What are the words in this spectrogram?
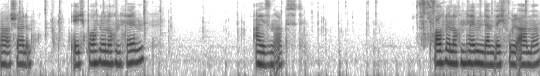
Ah, schade. Ich brauche nur noch einen Helm. Eisenaxt. Brauche nur noch einen Helm, dann wäre ich voll Armer.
